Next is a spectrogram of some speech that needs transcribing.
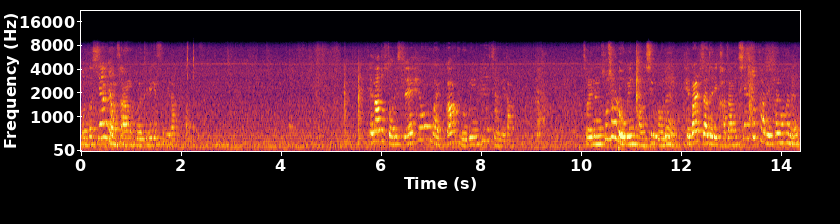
먼저 시연 영상 보여드리겠습니다. 에나도 서비스의 회원가입과 로그인 페이지입니다. 저희는 소셜 로그인 방식으로는 개발자들이 가장 친숙하게 사용하는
